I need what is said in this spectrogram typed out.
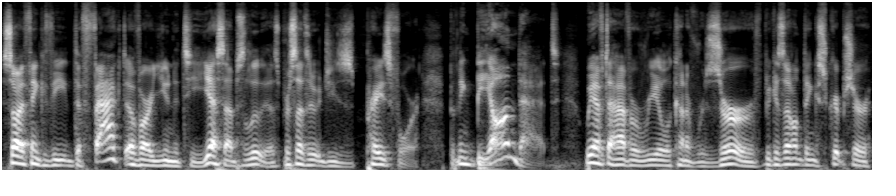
So I think the the fact of our unity, yes, absolutely, that's precisely what Jesus prays for. But I think beyond that, we have to have a real kind of reserve because I don't think Scripture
